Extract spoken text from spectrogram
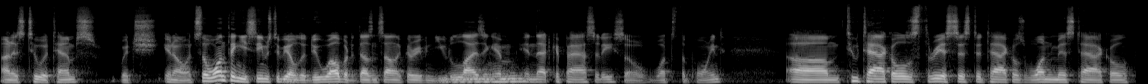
on his two attempts, which, you know, it's the one thing he seems to be able to do well, but it doesn't sound like they're even utilizing him in that capacity. So what's the point? Um, two tackles, three assisted tackles, one missed tackle.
